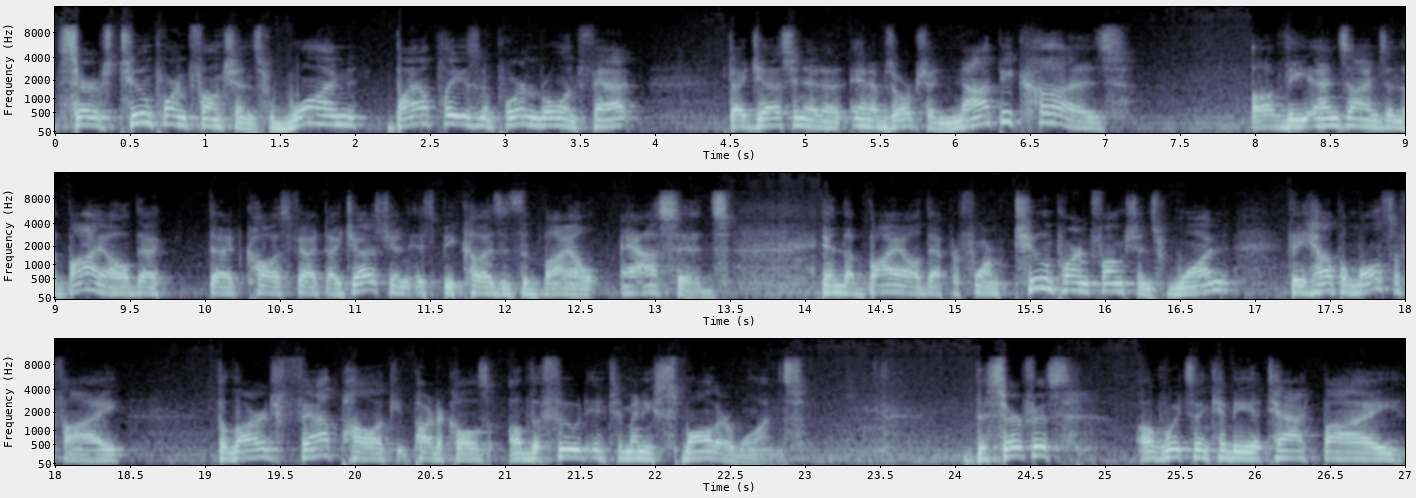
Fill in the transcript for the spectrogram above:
serves two important functions. One, bile plays an important role in fat digestion and, and absorption, not because of the enzymes in the bile that, that cause fat digestion, it's because it's the bile acids in the bile that perform two important functions. One, they help emulsify the large fat particles of the food into many smaller ones. The surface of which then can be attacked by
